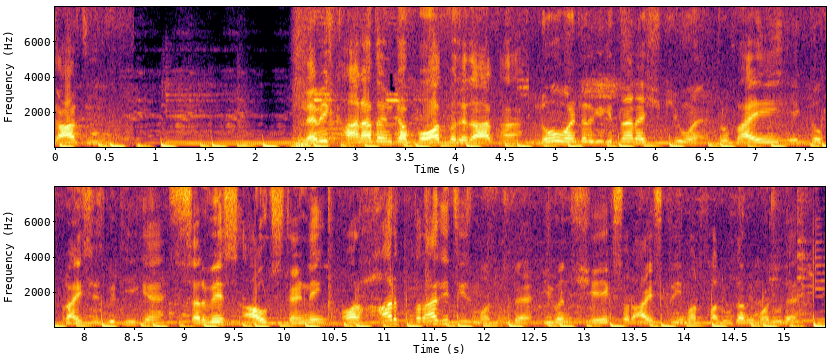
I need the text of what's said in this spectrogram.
चार चीज़। लेवी खाना तो इनका बहुत मज़ेदार था। नो वंडर की कितना रश क्यों है। तो भाई, एक तो प्राइसेस भी ठीक है सर्विस आउटस्टैंडिंग और हर तरह की चीज़ मौजूद है। इवन शेक्स और आइसक्रीम और फालूदा भी मौजूद है।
